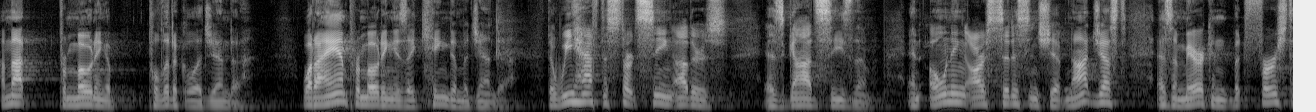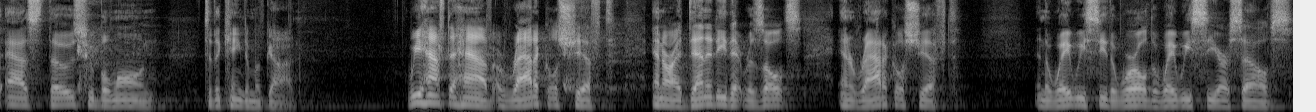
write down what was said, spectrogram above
I'm not promoting a political agenda. What I am promoting is a kingdom agenda that we have to start seeing others as God sees them and owning our citizenship, not just as American, but first as those who belong to the kingdom of God. We have to have a radical shift in our identity that results in a radical shift in the way we see the world, the way we see ourselves,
